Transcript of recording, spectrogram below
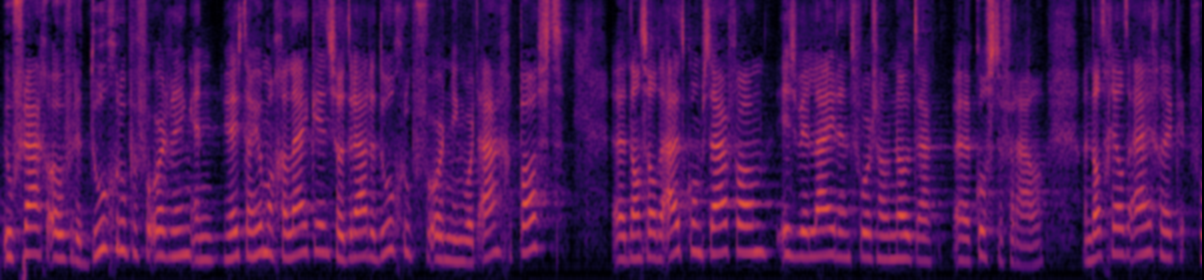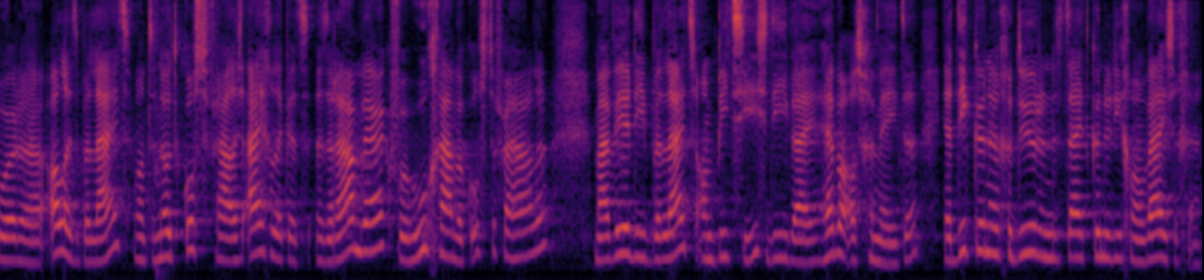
uw vraag over de doelgroepenverordening. En u heeft daar helemaal gelijk in. Zodra de doelgroepenverordening wordt aangepast, dan zal de uitkomst daarvan is weer leidend voor zo'n nota uh, kostenverhaal. En dat geldt eigenlijk voor uh, al het beleid, want de nota kostenverhaal is eigenlijk het, het raamwerk voor hoe gaan we kosten verhalen. Maar weer die beleidsambities die wij hebben als gemeente, ja, die kunnen gedurende de tijd kunnen die gewoon wijzigen.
